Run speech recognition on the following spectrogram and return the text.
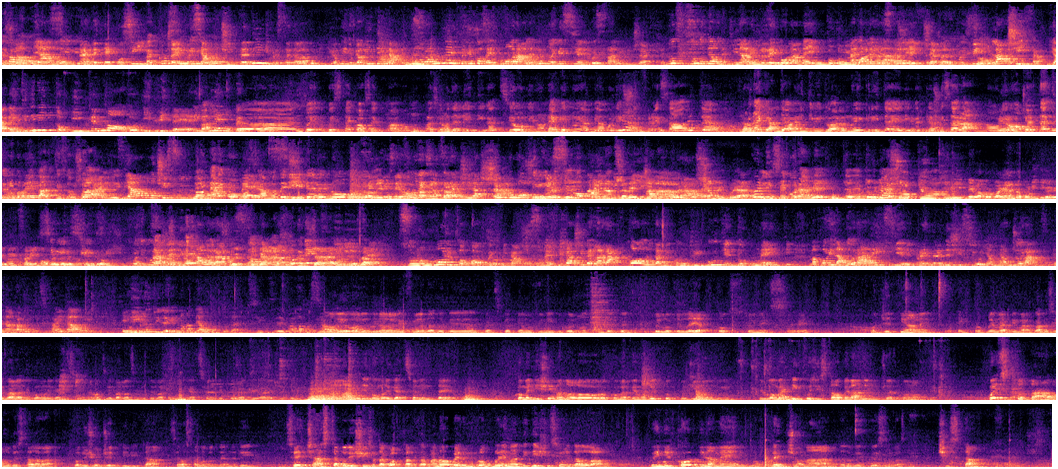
ci dobbiamo, perché è così, cioè noi siamo cittadini prestati alla politica, quindi dobbiamo indicare moralmente che cosa è morale per noi che sia in questa legge. Non, non dobbiamo declinare il regolamento con il quale questa legge. Quindi la cifra, gli aventi diritto, in che modo, i criteri Ma, le coperture. Uh, queste cose qua comunque sono delle indicazioni, non è che noi abbiamo le cifre esatte, non è che andiamo a individuare noi i criteri, perché ci saranno Però, le concertazioni con le parti sociali. Non è che possiamo decidere noi. Perché se noi stasera ci lasciamo, su nessuno va finanza regionale li possiamo includere. Quelli sicuramente. Cioè, tutto quelli che sono più utili nella propaganda politica che noi faremo per le elezioni prossime. Più efficaci, esatto. sono molto poco efficaci, sono efficaci per la raccolta di contributi e documenti, ma poi lavorare insieme, prendere decisioni a maggioranza, Renata come si fa i tavoli, ed è inutile che non abbiamo tanto tempo, si, si deve fare la prossima No, io voglio tirare le fila dato che penso che abbiamo finito poi il nostro intervento. Quello che lei ha posto in essere oggettivamente è il problema rimane. Quando si parla di comunicazione non si parla solo della comunicazione che deve arrivare ai cittadini, ma anche di comunicazione interna. Come dicevano loro, come abbiamo detto più di noi, nel momento in cui si sta operando in un certo modo, questo tavolo che sta lavorando produce oggettività, se no stiamo perdendo tempo. Se già stato deciso da qualche altra, ma non per un problema di decisione dall'alto, quindi il coordinamento regionale, dato che questo ci sta,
